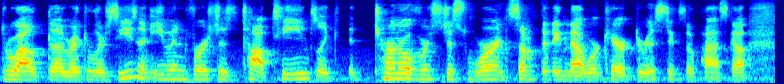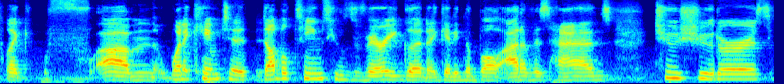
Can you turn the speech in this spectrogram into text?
throughout the regular season, even versus top teams. Like turnovers just weren't something that were characteristics of Pascal. Like um, when it came to double teams, he was very good at getting the ball out of his hands. Two shooters.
